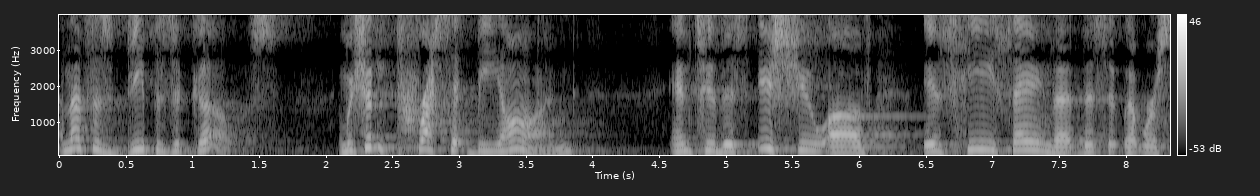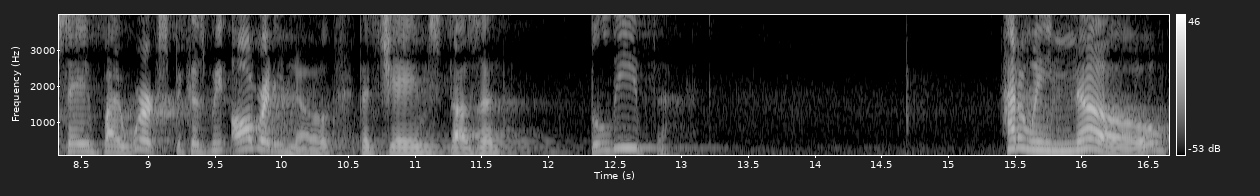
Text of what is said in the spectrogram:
And that's as deep as it goes. And we shouldn't press it beyond into this issue of is he saying that, this, that we're saved by works? Because we already know that James doesn't believe that. How do we know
